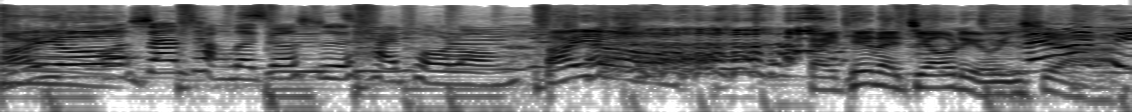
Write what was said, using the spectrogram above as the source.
哎呦，我擅长的歌是《海婆龙》。哎呦，改天来交流一下。没问题。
